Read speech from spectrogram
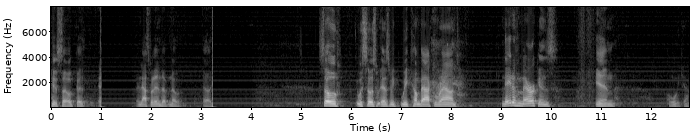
them. so, and that's what ended up, no. Uh, so, so as we, we come back around, Native Americans in, holy cow.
